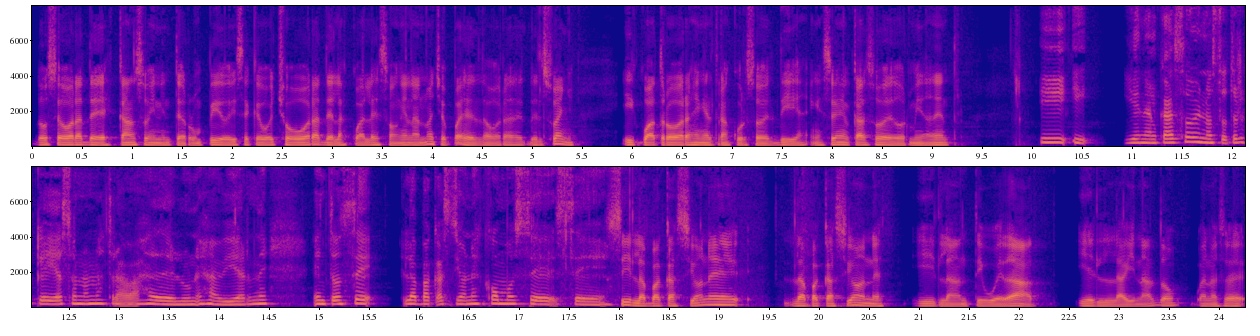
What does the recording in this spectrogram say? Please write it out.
12 horas de descanso ininterrumpido. Dice que 8 horas de las cuales son en la noche, pues es la hora del sueño. Y 4 horas en el transcurso del día. En ese en el caso de dormir adentro. Y, y, y en el caso de nosotros, que ella solo nos trabaja de lunes a viernes, entonces las vacaciones, ¿cómo se, se...? Sí, las vacaciones, las vacaciones y la antigüedad y el aguinaldo, bueno, eso es,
